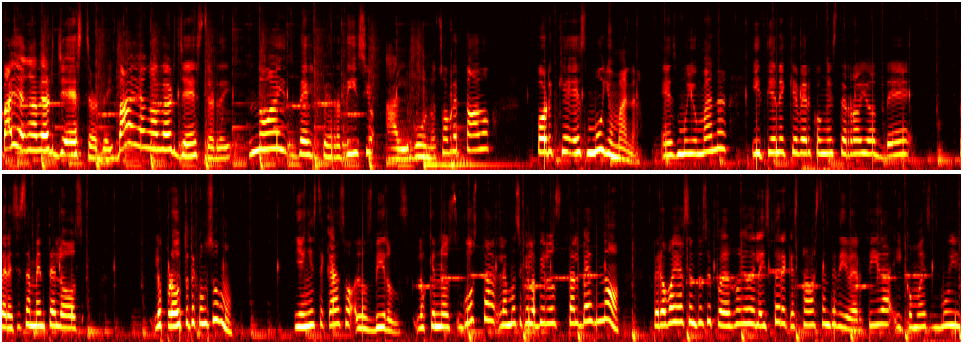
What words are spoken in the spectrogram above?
vayan a ver Yesterday, vayan a ver Yesterday. No hay desperdicio alguno, sobre todo porque es muy humana es muy humana y tiene que ver con este rollo de precisamente los, los productos de consumo. Y en este caso, los Beatles. Los que nos gusta la música de los Beatles, tal vez no. Pero vayas entonces por el rollo de la historia que está bastante divertida y como es muy,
